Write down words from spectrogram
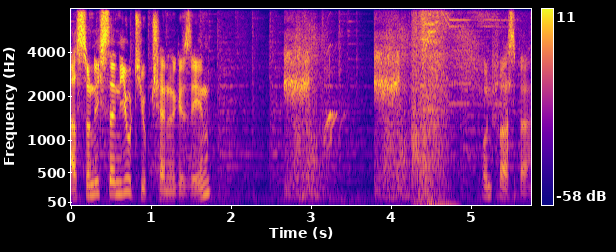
Hast du nicht seinen YouTube-Channel gesehen? Unfassbar.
